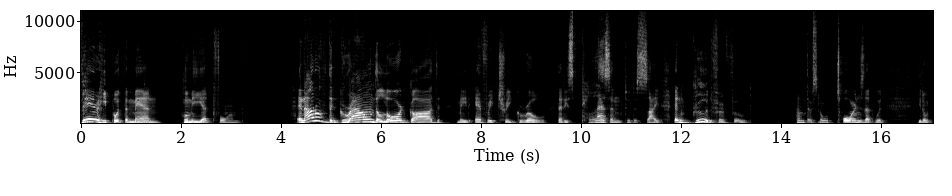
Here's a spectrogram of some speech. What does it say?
there he put the man whom he had formed. And out of the ground the Lord God made every tree grow that is pleasant to the sight and good for food. And there's no thorns that would, you know,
